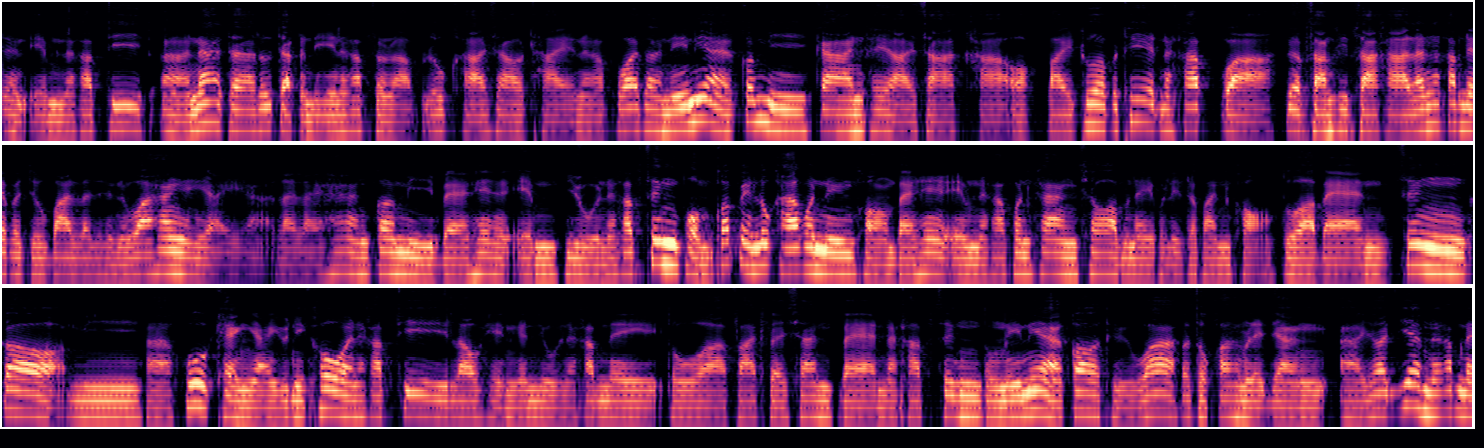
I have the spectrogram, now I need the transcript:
H&M นะครับที่น่าจะรู้จักกันดีนะครับสำหรับลูกค้าชาวไทยนะครับ เพราะว่าตอนนี้เนี่ยก็มีการขยายสาขาออกไปทั่วประเทศนะครับกว่าเกือบ 30 สาขาแล้วนะครับในปัจจุบันเราจะเห็นว่าห้างใหญ่ๆหลาย ๆ ห้างก็มีแบรนด์ H&M อยู่นะครับซึ่งผมก็เป็นลูกค้าคนหนึ่งของแบรนด์ H&M นะครับค่อนข้างชอบในผลิตภัณฑ์ของตัวแบรนด์ ซึ่งก็มีคู่แข่งอย่าง Uniqlo นะครับที่เราเห็นกันอยู่นะครับในตัวฟาสต์แฟชั่นแบรนด์นะครับซึ่งตรงนี้เนี่ยก็ถือว่าประสบความสำเร็จอย่างยอดเยี่ยมนะครับใน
